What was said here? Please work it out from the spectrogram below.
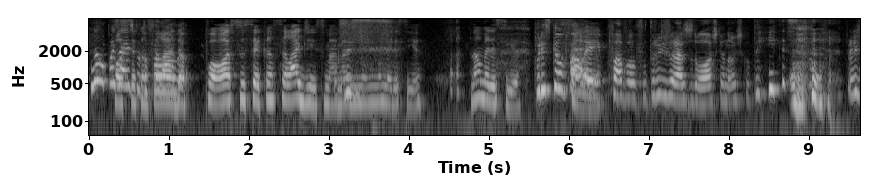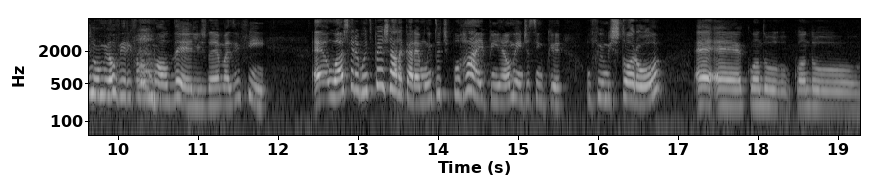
Não, pois é, Posso isso ser que eu tô falada? falando. Posso ser canceladíssima, mas não, não merecia. Não merecia. Por isso que eu Sério. falei, por favor, futuros jurados do Oscar não escutem isso. pra eles não me ouvirem falando mal deles, né? Mas enfim. É, o Oscar é muito fechado, cara. É muito tipo hype, realmente, assim, porque o filme estourou. É, é, quando. quando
